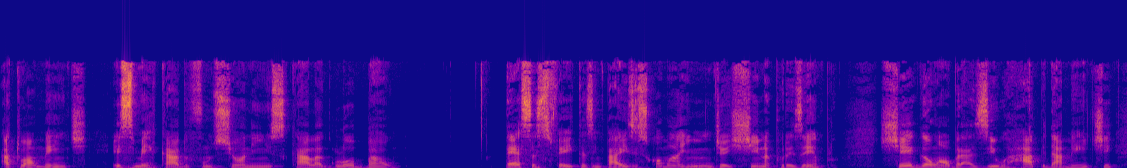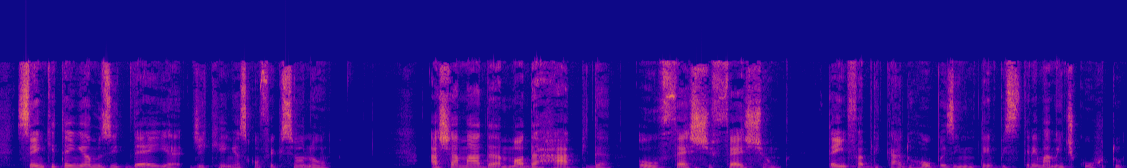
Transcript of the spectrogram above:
Atualmente, esse mercado funciona em escala global. Peças feitas em países como a Índia e China, por exemplo, chegam ao Brasil rapidamente sem que tenhamos ideia de quem as confeccionou. A chamada moda rápida ou fast fashion tem fabricado roupas em um tempo extremamente curto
